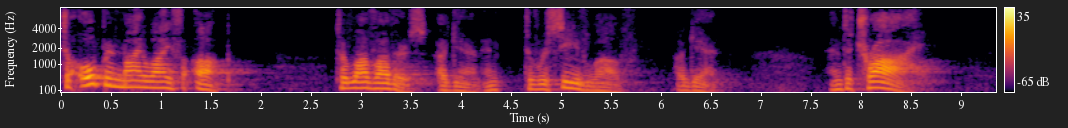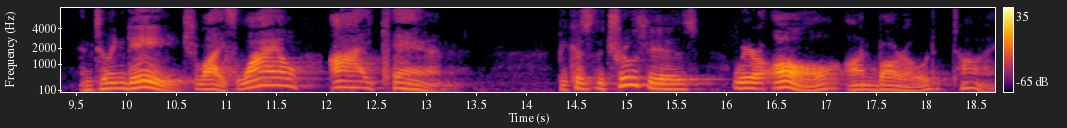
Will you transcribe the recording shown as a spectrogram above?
to open my life up, to love others again, and to receive love again, and to try and to engage life while I can. Because the truth is, we're all on borrowed time.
